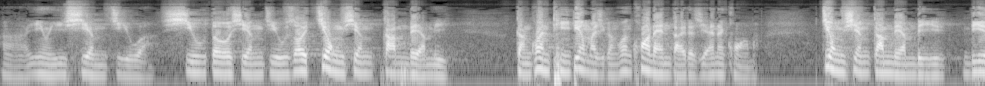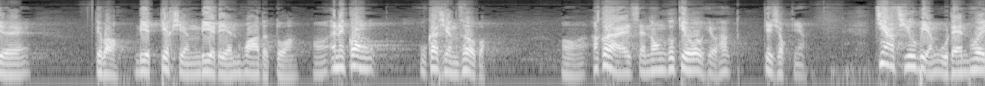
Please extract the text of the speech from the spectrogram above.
啊，因为伊成就啊，修道成就，所以众生感念伊。共款天顶嘛是共款，看年代就是安尼看嘛。众生感念你，你的对无？你的德行，你的莲花的大。哦，安尼讲有较清楚无？哦，啊，过来神龙佫叫我后下继续行。正手边有莲花，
